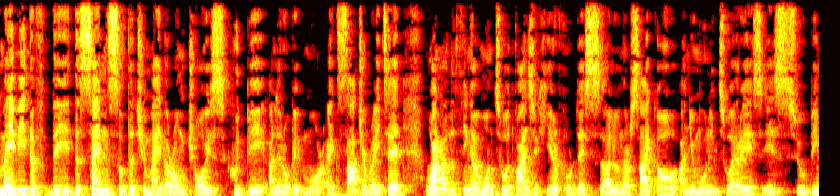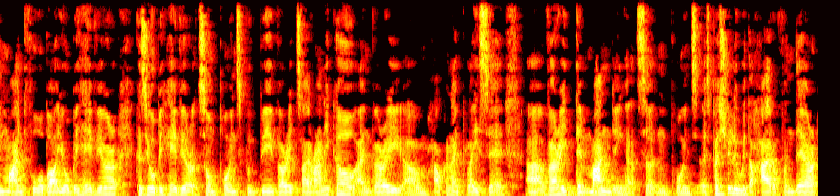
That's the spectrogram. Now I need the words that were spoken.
maybe the, the the sense of that you made the wrong choice could be a little bit more exaggerated. One other thing i want to advise you here for this uh, lunar cycle a new moon into aries is to be mindful about your behavior because your behavior at some points could be very tyrannical and very um, how can i place it uh, very demanding at certain points especially with the hierophant there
